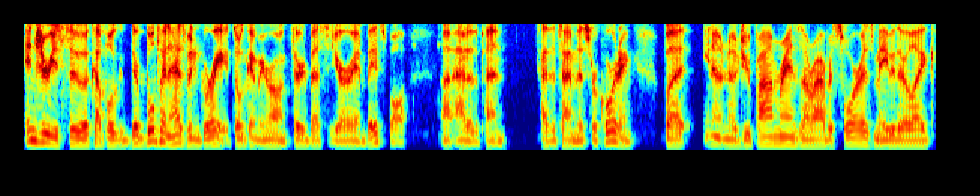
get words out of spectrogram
injuries to a couple. Their bullpen has been great. Don't get me wrong, third best ERA in baseball uh, out of the pen at the time of this recording. But you know, no Drew Pomeranz, no Robert Suarez. Maybe they're like,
